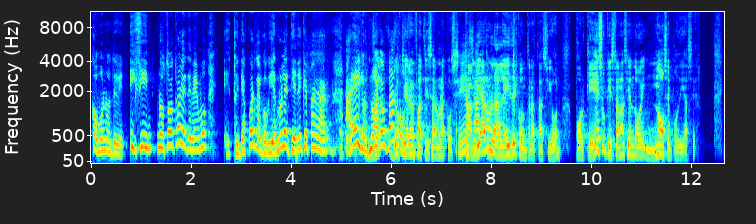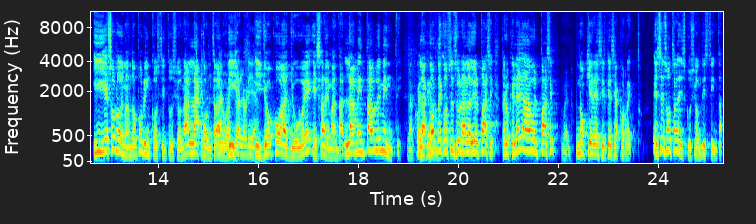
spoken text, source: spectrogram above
cómo nos deben. Y si nosotros les debemos, estoy de acuerdo, el gobierno le tiene que pagar a ellos, no a los Yo bancos. quiero enfatizar una cosa. Sí, Cambiaron exacto. la ley de contratación porque eso que están haciendo hoy no se podía hacer. Y eso lo demandó por inconstitucional la Contraloría. Contraloría. Y yo coadyuvé esa demanda. Lamentablemente, la Corte. Corte, Constitucional le dio el pase. Pero que le haya dado el pase Bueno. no quiere decir que sea correcto. Esa es otra discusión distinta.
